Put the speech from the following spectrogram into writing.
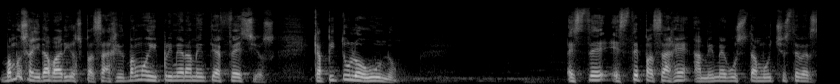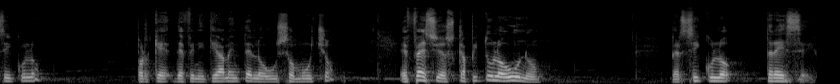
vamos a ir a varios pasajes. Vamos a ir primeramente a Efesios, capítulo 1. Este, este pasaje a mí me gusta mucho, este versículo, porque definitivamente lo uso mucho. Efesios, capítulo 1, versículo 13.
